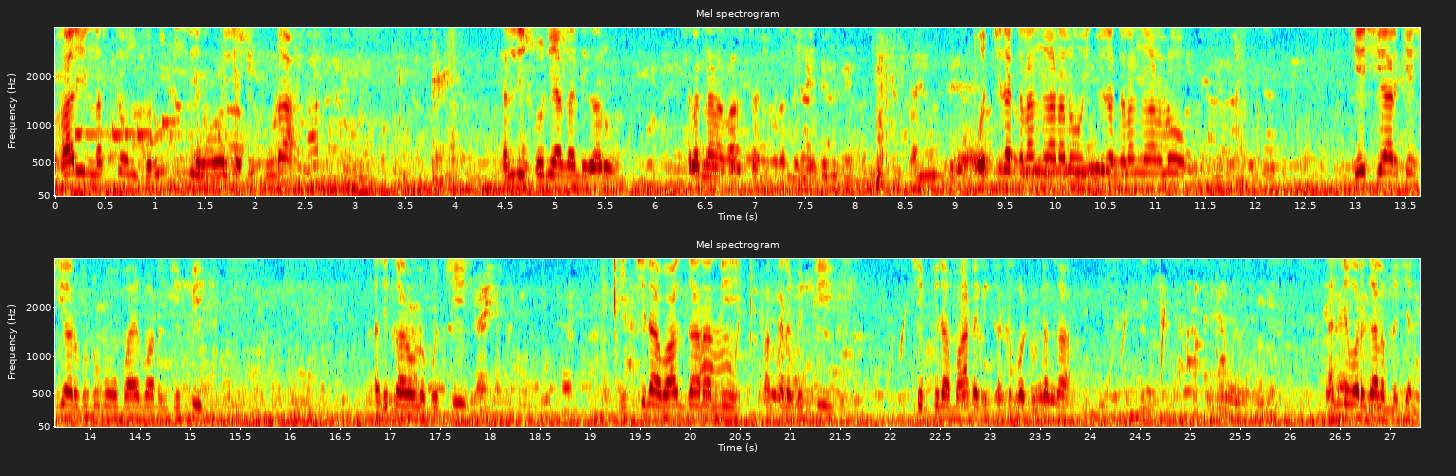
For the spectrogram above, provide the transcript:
భారీ నష్టం జరుగుతుంది అని తెలిసి కూడా తల్లి సోనియా గాంధీ గారు తెలంగాణ రాష్ట్రాన్ని కూడా వచ్చిన తెలంగాణలో ఇచ్చిన తెలంగాణలో కేసీఆర్ కేసీఆర్ కుటుంబం భయపాటని చెప్పి అధికారంలోకి వచ్చి ఇచ్చిన వాగ్దానాన్ని పక్కన పెట్టి చెప్పిన మాటకి కట్టుబడి ఉండక అన్ని వర్గాల ప్రజలు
